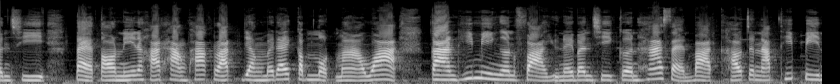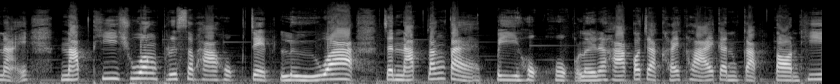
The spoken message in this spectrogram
บัญชี แต่ตอนนี้นะคะทางภาครัฐยังไม่ได้กำหนดมาว่า การที่มีเงินฝากอยู่ในบัญชีเกิน 5 0 0แสนบาทเขาจะนับที่ปีไหน นับที่ช่วงพฤษภา 67 หรือว่าจะนับตั้งแต่ปี 66 เลยนะคะ ก็จะคล้ายๆกันกับตอนที่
